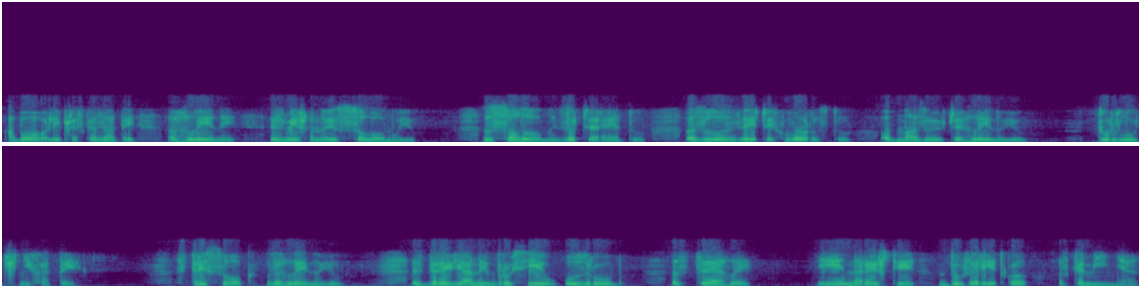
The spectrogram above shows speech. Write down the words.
або, ліпше сказати, глини, змішаної з соломою, з соломи, з очерету, з лози чи хворосту, обмазуючи глиною, турлучні хати, з трісок з глиною, з дерев'яних брусів у зруб, з цегли і, нарешті, дуже рідко з каміння.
